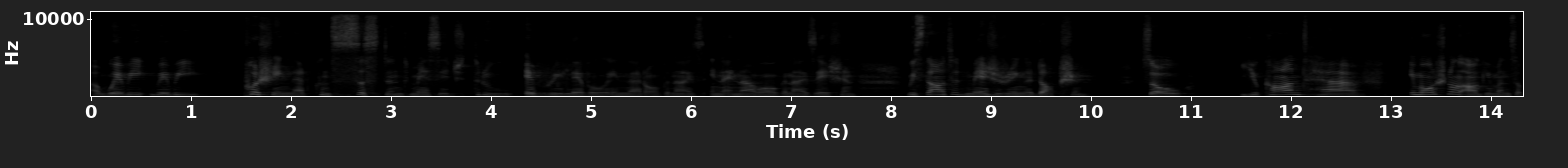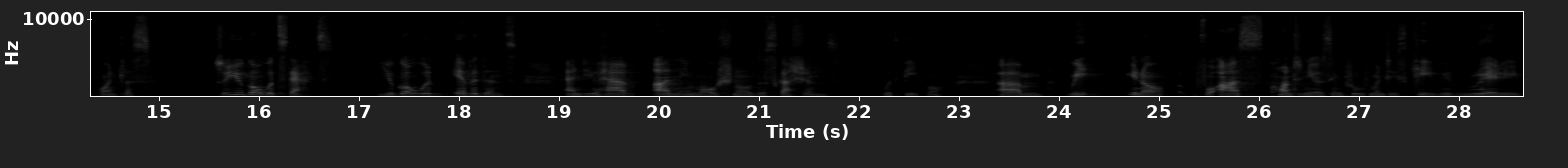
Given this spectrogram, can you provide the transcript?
uh, where, we, where we pushing that consistent message through every level in that organize, in, in our organization. We started measuring adoption. So you can't have emotional arguments are pointless. So you go with stats, you go with evidence, and you have unemotional discussions with people. Um, we, you know, for us, continuous improvement is key. We really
